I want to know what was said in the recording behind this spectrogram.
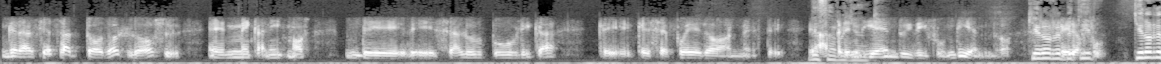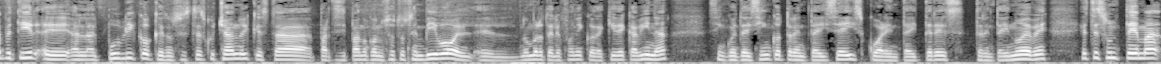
gracias a todos los eh, mecanismos de, de salud pública que, que se fueron este, aprendiendo y difundiendo. Quiero repetir, quiero repetir eh, al, al público que nos está escuchando y que está participando con nosotros en vivo el, el número telefónico de aquí de cabina 55 36 43 39. Este es un tema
